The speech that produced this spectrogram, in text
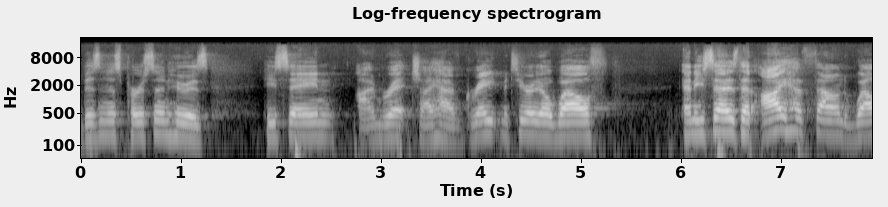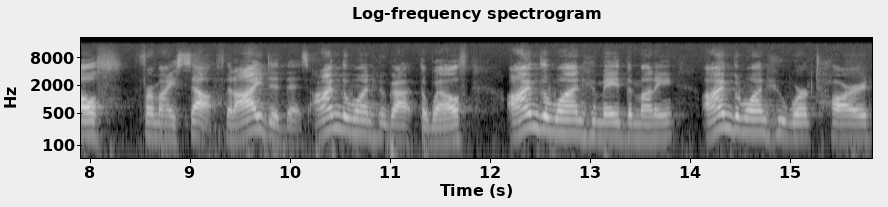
business person who is, he's saying, I'm rich, I have great material wealth. And he says that I have found wealth for myself, that I did this. I'm the one who got the wealth. I'm the one who made the money. I'm the one who worked hard.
